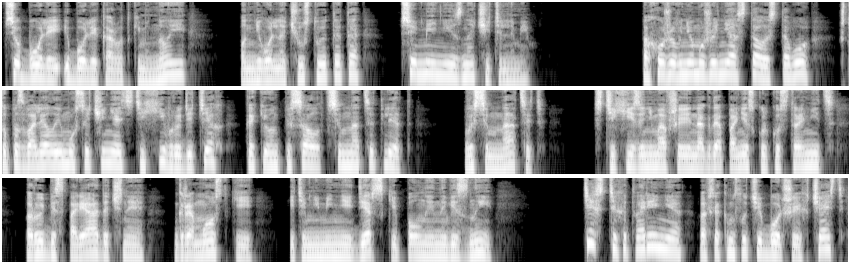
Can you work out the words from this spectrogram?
все более и более короткими, но и, он невольно чувствует это, все менее значительными. Похоже, в нем уже не осталось того, что позволяло ему сочинять стихи вроде тех, какие он писал в 17 лет, 18, стихи, занимавшие иногда по нескольку страниц, порой беспорядочные, громоздкие и, тем не менее, дерзкие, полные новизны — те стихотворения, во всяком случае большая их часть,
